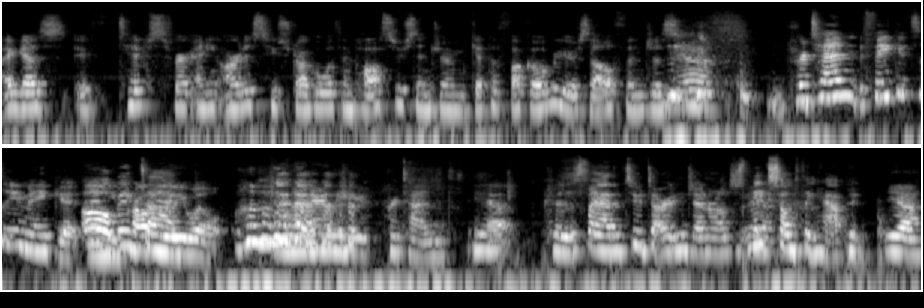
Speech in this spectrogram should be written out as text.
I guess, if tips for any artists who struggle with imposter syndrome, get the fuck over yourself and just yeah. pretend, fake it till you make it. Oh, and you big probably time. will. Literally pretend. yeah, because. my attitude to art in general. Just make Yeah. something happen. Yeah.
